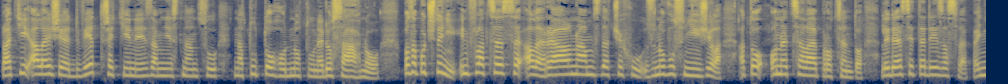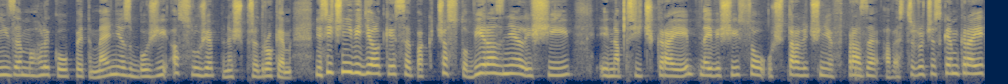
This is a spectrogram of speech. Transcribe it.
Platí ale, že dvě třetiny zaměstnanců na tuto hodnotu nedosáhnou. Po započtení inflace se ale reálná mzda Čechů znovu snížila, a to o necelé procento. Lidé si tedy za své peníze mohli koupit méně zboží a služeb než před rokem. Měsíční výdělky se pak často výrazně liší i napříč kraji. Nejvyšší jsou už tradičně v Praze a ve středočeském kraji.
